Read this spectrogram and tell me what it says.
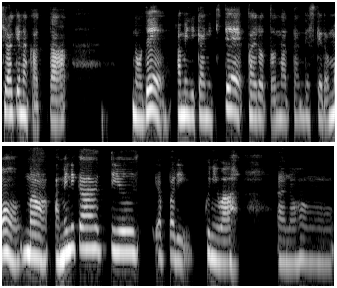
開けなかったので、アメリカに来てパイロットになったんですけども、まあ、アメリカっていう、やっぱり国は、あの、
